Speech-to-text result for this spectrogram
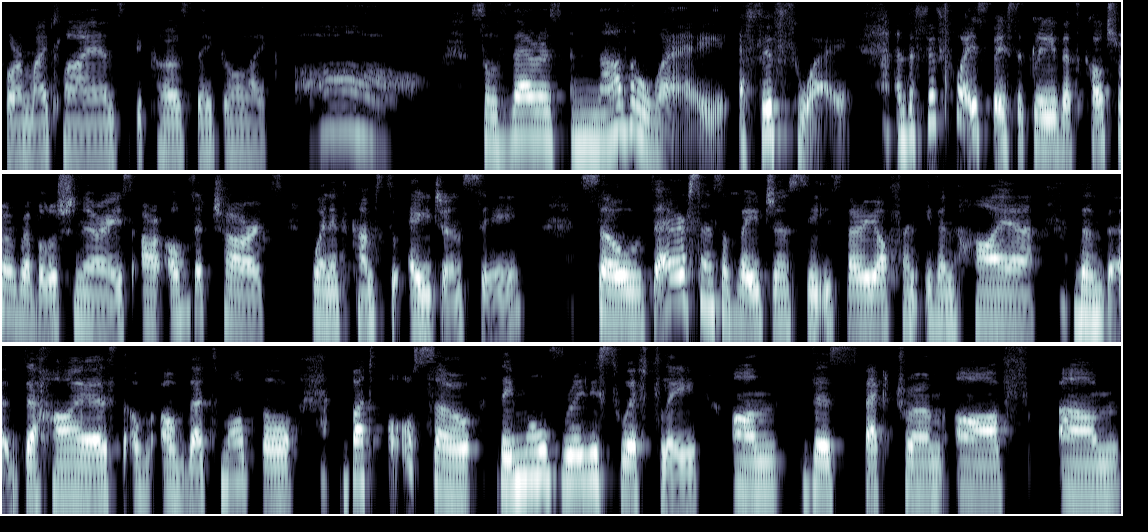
for my clients because they go like oh so there is another way, a fifth way. And the fifth way is basically that cultural revolutionaries are off the charts when it comes to agency. So their sense of agency is very often even higher than the, the highest of, of that model. But also they move really swiftly on this spectrum of um,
